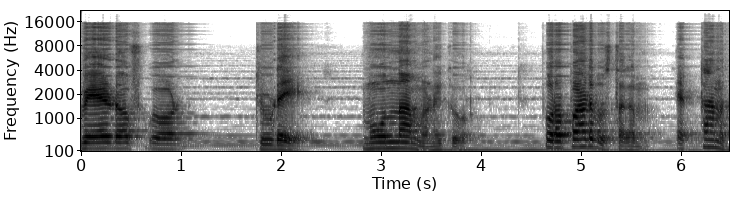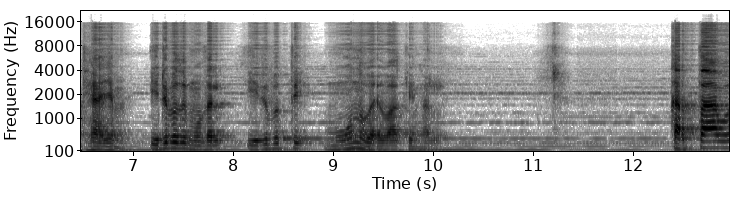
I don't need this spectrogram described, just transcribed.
വേർഡ് ഓഫ് ഗോഡ് ടുഡേ മൂന്നാം മണിക്കൂർ. പുറപ്പാട് പുസ്തകം എട്ടാം അധ്യായം ഇരുപത് മുതൽ ഇരുപത്തി മൂന്ന് വരെ വാക്യങ്ങൾ. കർത്താവ്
